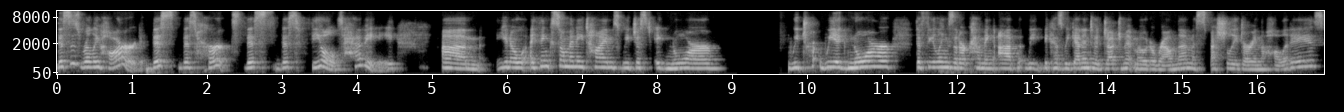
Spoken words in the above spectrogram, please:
this is really hard. This this hurts. This this feels heavy. Um you know i think so many times we just ignore we tr- we ignore the feelings that are coming up. We, because we get into judgment mode around them especially during the holidays.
